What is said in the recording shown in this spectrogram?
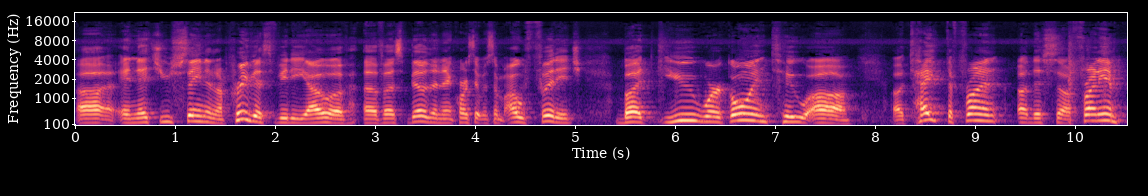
uh, and that you've seen in a previous video of, of us building. And of course, it was some old footage, but you were going to uh, uh, take the front of this uh, front end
